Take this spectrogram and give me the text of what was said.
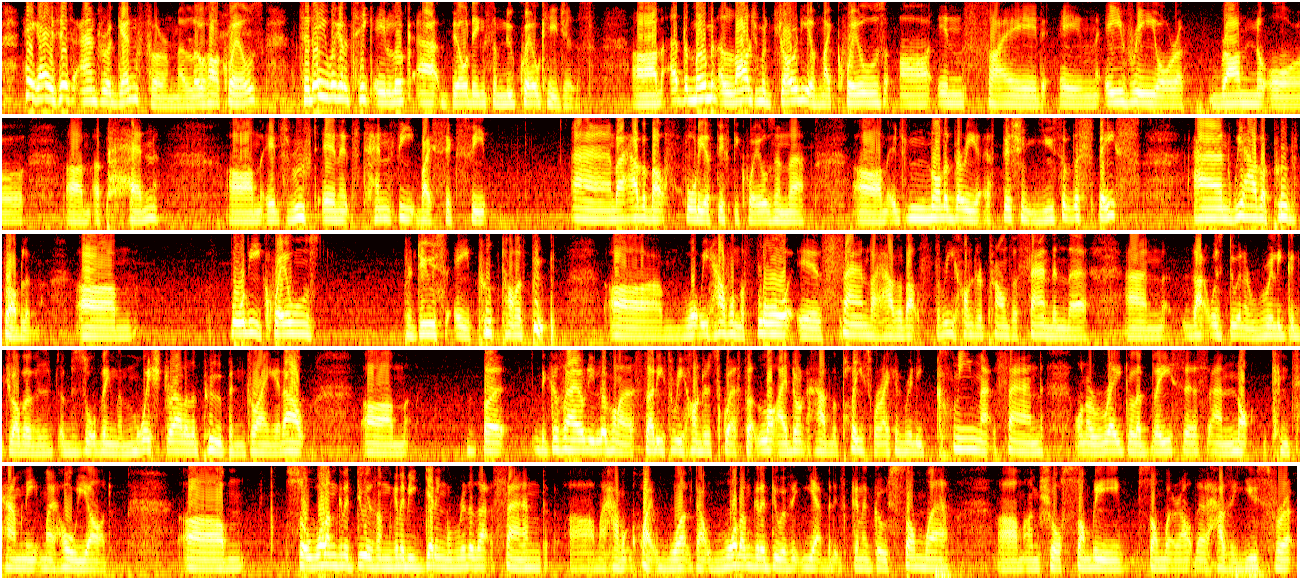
Hey guys, it's Andrew again from Aloha Quails. Today we're going to take a look at building some new quail cages. Um, at the moment, a large majority of my quails are inside an aviary or a run or um, a pen. Um, it's roofed in, it's 10 feet by 6 feet, and I have about 40 or 50 quails in there. Um, it's not a very efficient use of the space, and we have a poop problem. Um, 40 quails produce a poop ton of poop. Um, what we have on the floor is sand. I have about 300 pounds of sand in there, and that was doing a really good job of absorbing the moisture out of the poop and drying it out. Um, but because I only live on a 3,300 square foot lot, I don't have a place where I can really clean that sand on a regular basis and not contaminate my whole yard. Um, so what I'm going to do is I'm going to be getting rid of that sand. Um, I haven't quite worked out what I'm going to do with it yet, but it's going to go somewhere. Um, I'm sure somebody somewhere out there has a use for it.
